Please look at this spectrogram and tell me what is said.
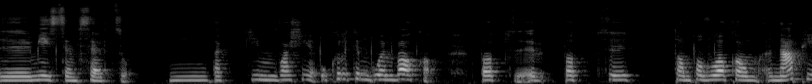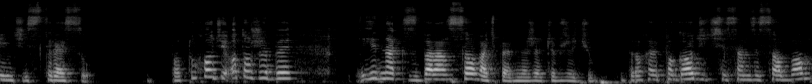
y, miejscem w sercu, Mm, takim właśnie ukrytym głęboko pod, y, pod tą powłoką napięć i stresu. Bo tu chodzi o to, żeby jednak zbalansować pewne rzeczy w życiu, trochę pogodzić się sam ze sobą,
